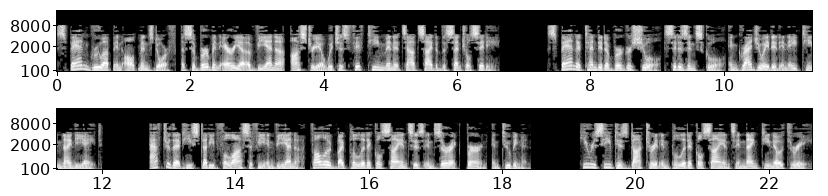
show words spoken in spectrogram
Spann grew up in Altmannsdorf, a suburban area of Vienna, Austria which is 15 minutes outside of the central city. Spann attended a Bürgerschule citizen school and graduated in 1898. After that he studied philosophy in Vienna, followed by political sciences in Zurich, Bern, and Tübingen. He received his doctorate in political science in 1903.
